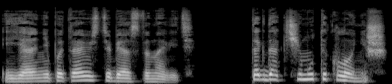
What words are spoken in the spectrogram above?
Я не пытаюсь тебя остановить. Тогда к чему ты клонишь?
